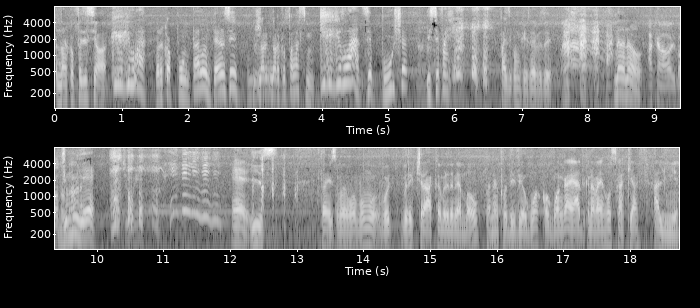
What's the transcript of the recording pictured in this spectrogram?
na hora que eu fazer assim, ó, o que, que é aquilo lá? Na hora que eu apontar a lanterna, você. Na hora, na hora que eu falar assim, o que, que é aquilo lá? Você puxa e você faz. faz como que você vai fazer? Não, não. Aquela hora igual De mulher. De mulher. É, isso. Então é isso, mano. Vamos, vou, vou ter que tirar a câmera da minha mão pra nós poder ver alguma, alguma gaiada que nós vai enroscar aqui a, a linha.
